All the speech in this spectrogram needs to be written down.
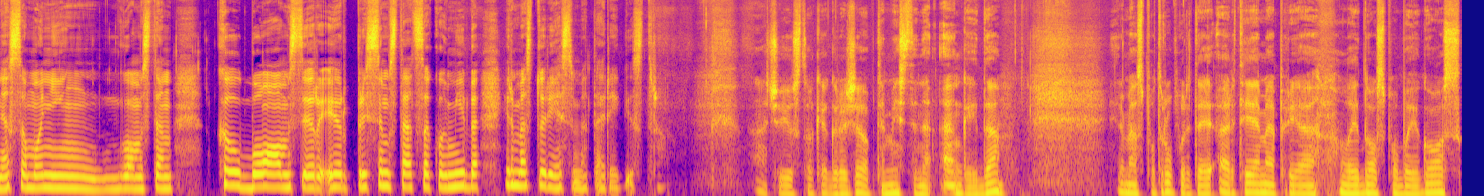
nesamoningoms ten kalboms ir, ir prisims tą atsakomybę ir mes turėsime tą registrą. Ačiū Jūs tokia gražia optimistinė gaida. Ir mes po truputį artėjame prie laidos pabaigos,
